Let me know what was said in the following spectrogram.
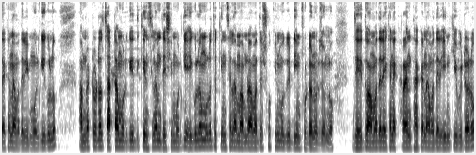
দেখেন আমাদের এই মুরগিগুলো, আমরা টোটাল চারটা মুরগি কিনছিলাম, দেশি মুরগি। এগুলো মূলত কিনছিলাম আমরা আমাদের শৌখিন মুরগির ডিম ফুটানোর জন্য। যেহেতু আমাদের এখানে কারেন্ট থাকে না, আমাদের ইনকিউবেটরও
